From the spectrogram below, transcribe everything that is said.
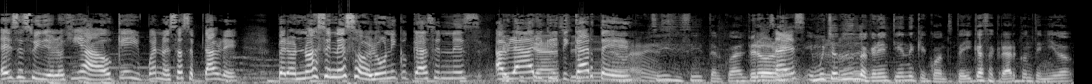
esa es su ideología, ah, ok, bueno, es aceptable. Pero no hacen eso, lo único que hacen es hablar y Criticar, sí, criticarte. Sí, sí, sí, tal cual. Pero- y, ¿Sabes? y muchas veces lo que no entienden que cuando te dedicas a crear contenido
